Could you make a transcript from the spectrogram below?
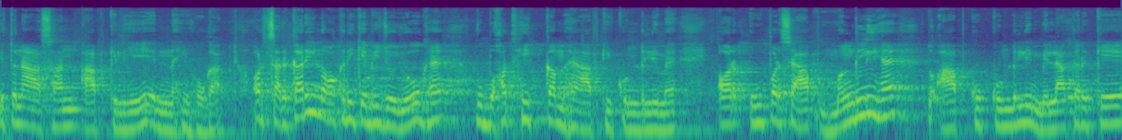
इतना आसान आपके लिए नहीं होगा। और सरकारी नौकरी के भी जो योग हैं, वो बहुत ही कम है आपकी कुंडली में। और ऊपर से आप मंगली हैं तो आपको कुंडली मिला के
